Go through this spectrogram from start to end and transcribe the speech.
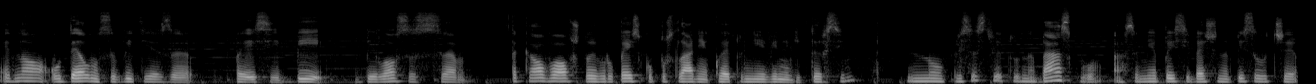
едно отделно събитие за Паиси би било с такова общо европейско послание, което ние винаги търсим. Но присъствието на Банско, а самия Паиси беше написал, че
